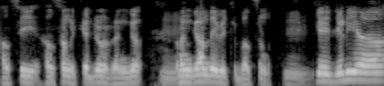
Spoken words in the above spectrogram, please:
ਹਸੀ ਹਸਣ ਖੇਡਣ ਰੰਗ ਰੰਗਾਂ ਦੇ ਵਿੱਚ ਵਸਣ। ਕਿ ਜਿਹੜੀਆਂ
